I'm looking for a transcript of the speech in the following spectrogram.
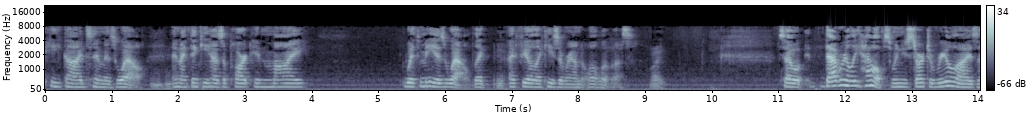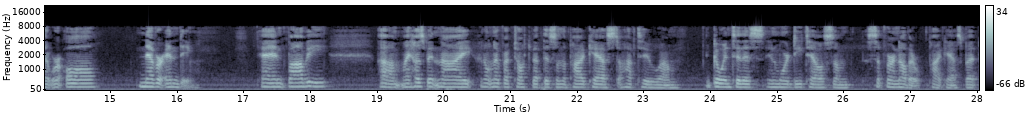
he guides him as well, mm-hmm. and I think he has a part in my with me as well. Like Yeah. I feel like he's around all of us. right, So that really helps when you start to realize that we're all never ending. And Bobby, um, my husband and I, I don't know if I've talked about this on the podcast. I'll have to um, go into this in more detail some, some for another podcast. But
